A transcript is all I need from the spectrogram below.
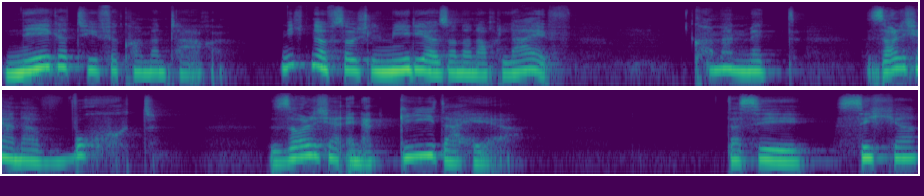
Negative Kommentare, nicht nur auf Social Media, sondern auch live, kommen mit solch einer Wucht, solcher Energie daher, dass sie sicher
